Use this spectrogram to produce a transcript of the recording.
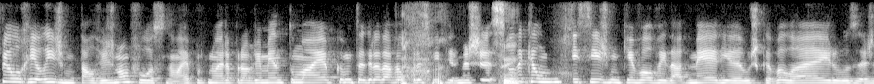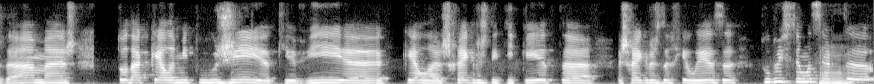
Pelo realismo, talvez não fosse, não é? Porque não era propriamente uma época muito agradável para se viver, mas todo aquele misticismo que envolve a Idade Média, os cavaleiros, as damas, toda aquela mitologia que havia, aquelas regras de etiqueta, as regras da realeza, tudo isso tem uma certa, uhum.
